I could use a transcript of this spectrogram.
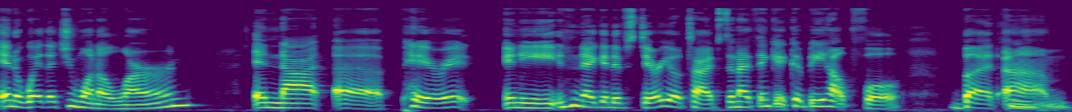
in a way that you want to learn and not uh parrot any negative stereotypes, then I think it could be helpful but hmm. um,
